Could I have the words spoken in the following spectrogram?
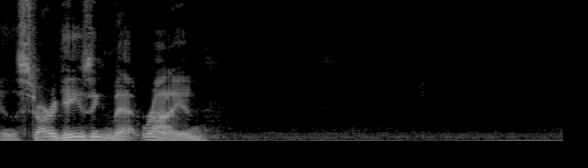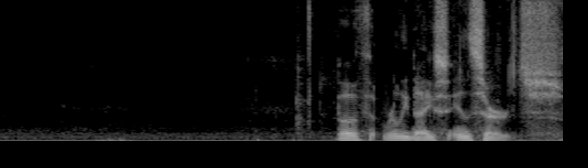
And the stargazing Matt Ryan. Both really nice inserts.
